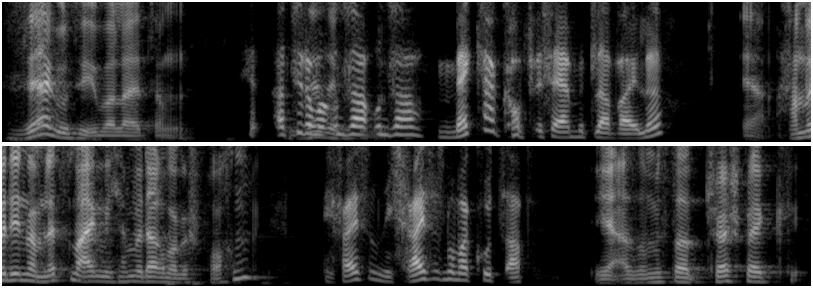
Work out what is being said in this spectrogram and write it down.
Sehr gute Überleitung. Erzähl Sehr, doch mal, unser, gut. unser Meckerkopf ist er ja mittlerweile. Ja. Haben wir den beim letzten Mal eigentlich, haben wir darüber gesprochen? Ich weiß es nicht, reiß es nochmal kurz ab. Ja, also Mr. Trashback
